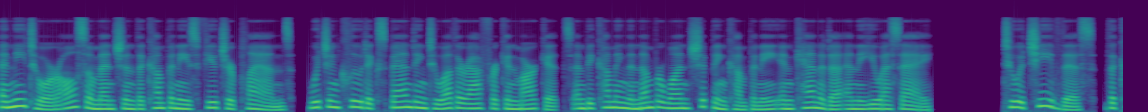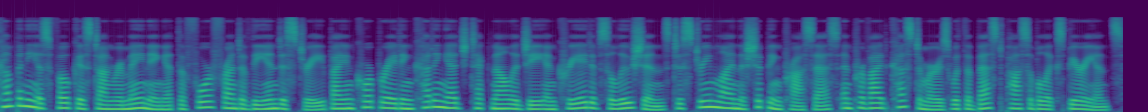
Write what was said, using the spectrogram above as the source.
Anitor also mentioned the company's future plans, which include expanding to other African markets and becoming the number one shipping company in Canada and the USA. To achieve this, the company is focused on remaining at the forefront of the industry by incorporating cutting-edge technology and creative solutions to streamline the shipping process and provide customers with the best possible experience.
